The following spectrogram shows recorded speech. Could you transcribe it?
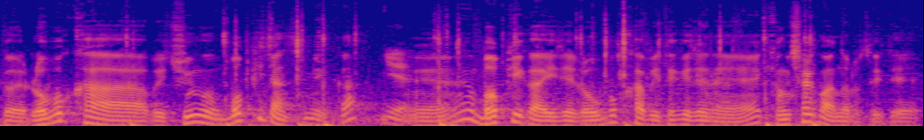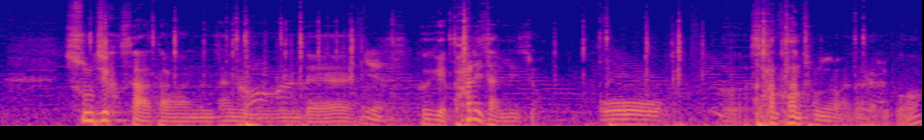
그 로보캅의 주인공 머피지 않습니까? 예. 머피가 이제 로보캅이 되기 전에 경찰관으로서 이제 순직사 당하는 장면이 있는데 예. 그게 팔이 잘리죠. 오. 어, 산탄총에 맞아가지고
